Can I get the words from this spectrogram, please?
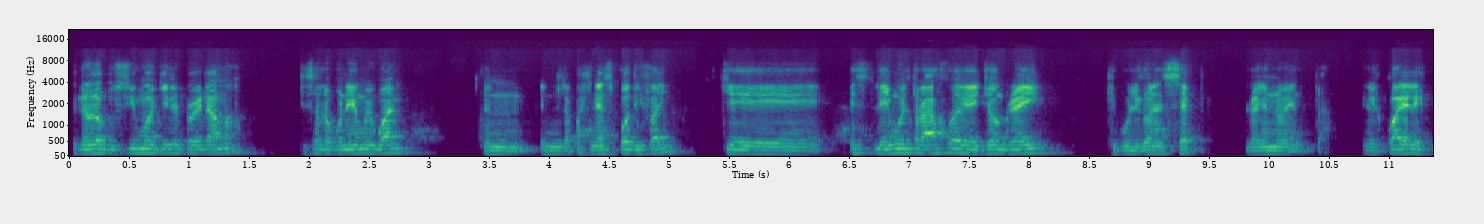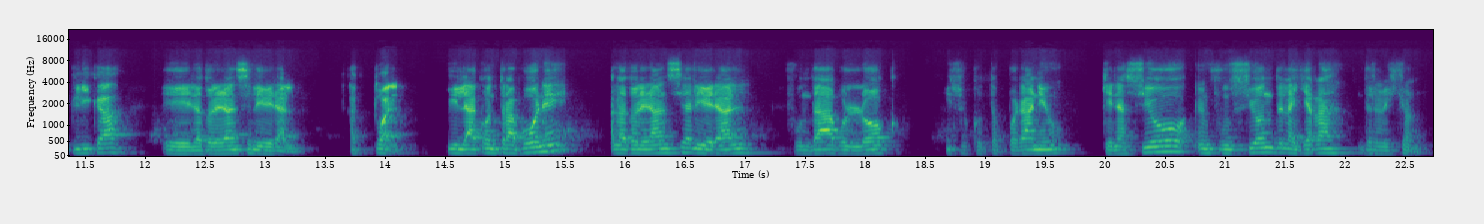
pero no lo pusimos aquí en el programa, quizás lo ponemos igual, en, en la página de Spotify, que es, leímos el trabajo de John Gray que publicó en el CEP, en los años 90, en el cual él explica eh, la tolerancia liberal actual y la contrapone a la tolerancia liberal fundada por Locke y sus contemporáneos, que nació en función de la guerra de religión.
